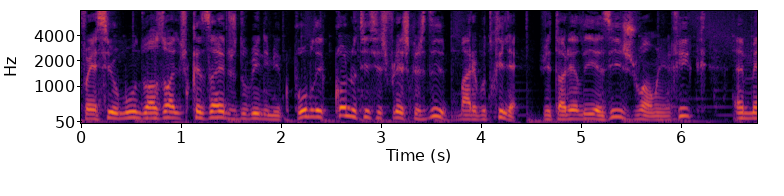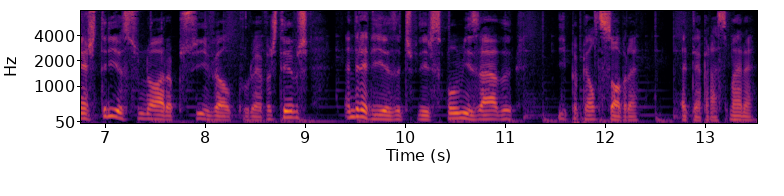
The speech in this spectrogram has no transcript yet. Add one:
Foi assim o mundo aos olhos caseiros do inimigo público, com notícias frescas de Mário Botelhilha, Vitória Elias e João Henrique, a mestria sonora possível por Eva Esteves, André Dias a despedir-se com amizade e papel de sobra. Até para a semana.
